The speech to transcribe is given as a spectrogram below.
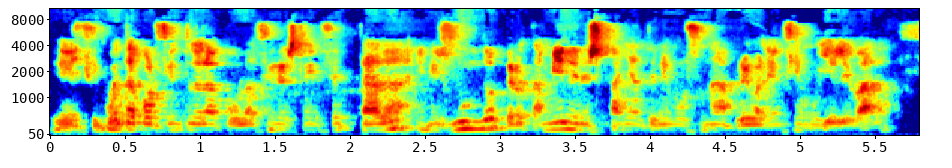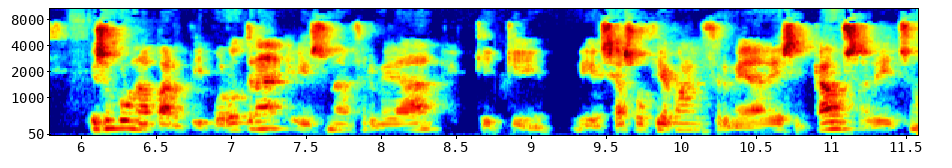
El 50% de la población está infectada en el mundo, pero también en España tenemos una prevalencia muy elevada. Eso por una parte. Y por otra, es una enfermedad que, que, eh, se asocia con enfermedades y causa, de hecho,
